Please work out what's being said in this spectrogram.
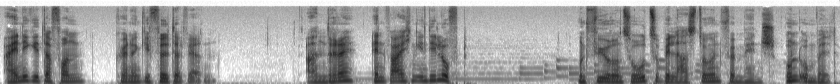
Einige davon können gefiltert werden. Andere entweichen in die Luft und führen so zu Belastungen für Mensch und Umwelt.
